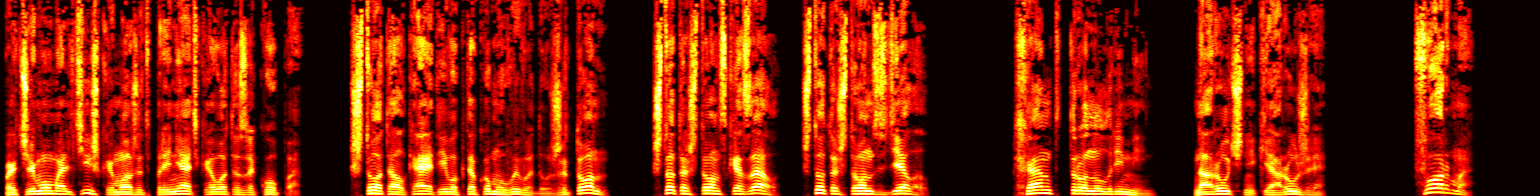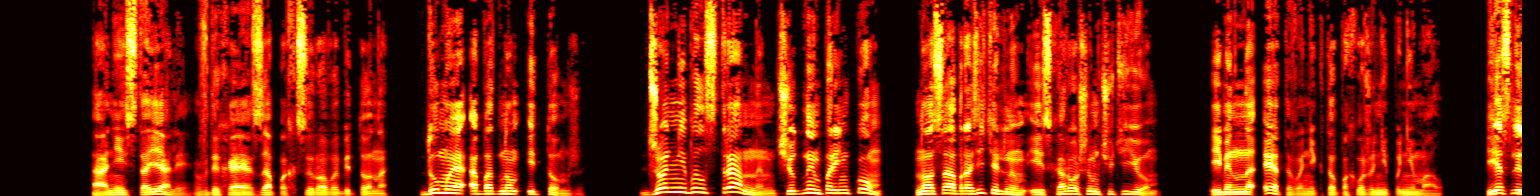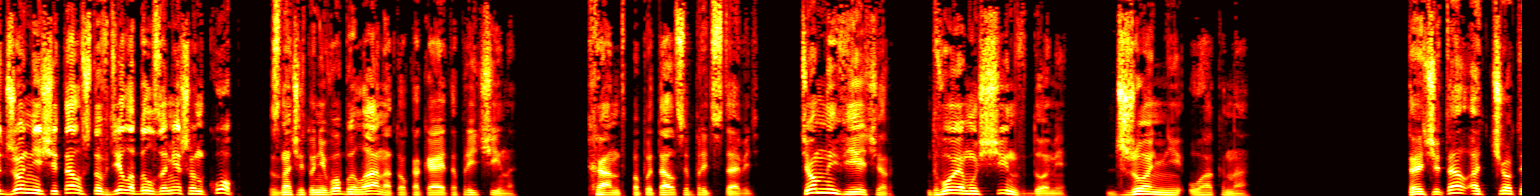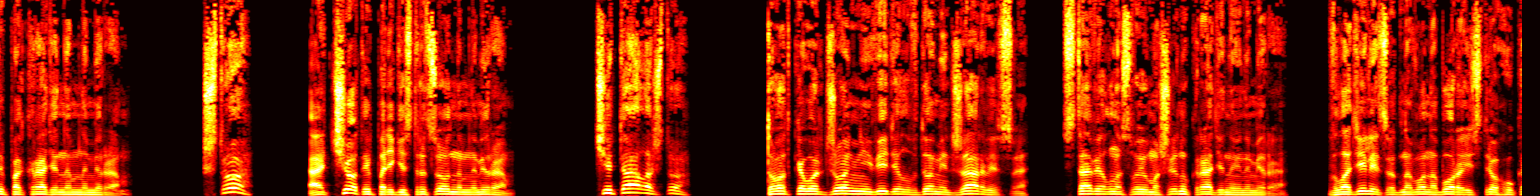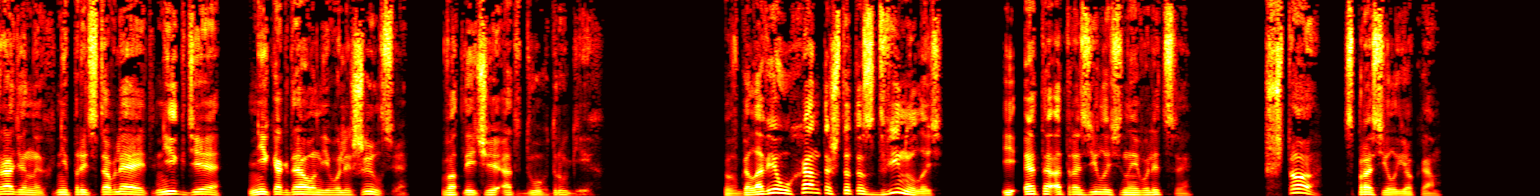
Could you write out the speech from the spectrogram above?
Почему мальчишка может принять кого-то за копа? Что толкает его к такому выводу? Жетон? Что-то, что он сказал? Что-то, что он сделал? Хант тронул ремень. Наручники, оружие. Форма. Они стояли, вдыхая запах сырого бетона, думая об одном и том же. Джонни был странным, чудным пареньком, но сообразительным и с хорошим чутьем. Именно этого никто, похоже, не понимал. Если Джонни считал, что в дело был замешан коп, значит, у него была на то какая-то причина. Хант попытался представить. Темный вечер, двое мужчин в доме, Джонни у окна. Ты читал отчеты по краденным номерам? Что? Отчеты по регистрационным номерам. Читала, что? Тот, кого Джонни видел в доме Джарвиса, ставил на свою машину краденые номера. Владелец одного набора из трех украденных не представляет нигде, никогда он его лишился, в отличие от двух других. В голове у Ханта что-то сдвинулось, и это отразилось на его лице. «Что?» — спросил Йокам.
